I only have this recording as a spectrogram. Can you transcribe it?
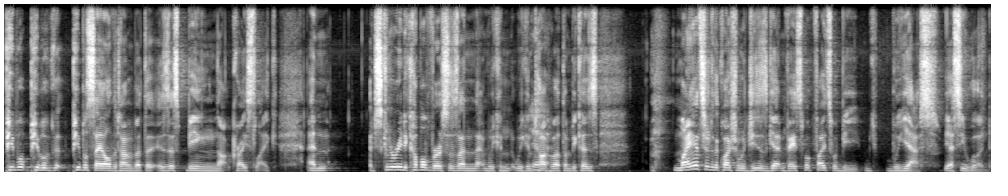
people people people say all the time about the is this being not Christ like and I'm just going to read a couple verses and we can we can yeah. talk about them because my answer to the question would Jesus get in Facebook fights would be well, yes, yes he would,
